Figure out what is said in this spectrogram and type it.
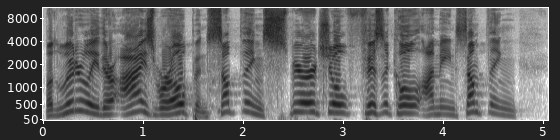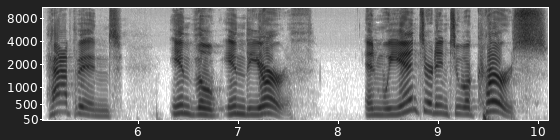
But literally, their eyes were open. Something spiritual, physical, I mean, something happened in the, in the earth. And we entered into a curse.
